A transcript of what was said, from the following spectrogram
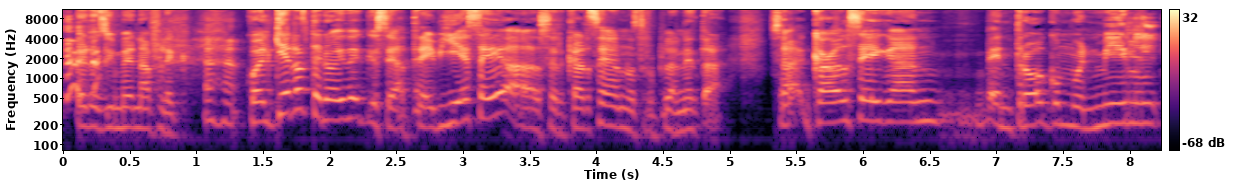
pero sin Ben Affleck. Cualquier asteroide que se atreviese a acercarse a nuestro planeta. O sea, Carl Sagan entró como en mil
